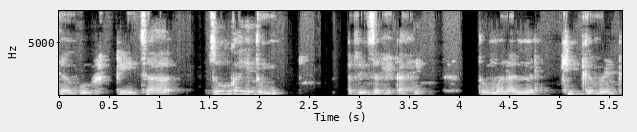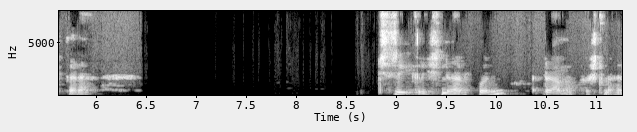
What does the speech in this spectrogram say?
त्या गोष्टीचा जो काही तुम रिझल्ट आहे तो मला नक्की कमेंट करा. श्रीकृष्ण अर्पण रामकृष्ण हरी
